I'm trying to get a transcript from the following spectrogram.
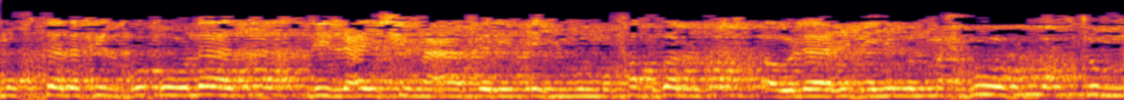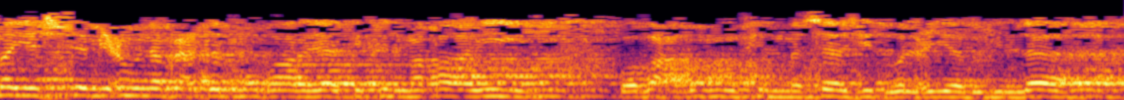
مختلف البطولات للعيش مع فريقهم المفضل أو لاعبهم المحبوب. ثم يجتمعون بعد المباريات في المقاهي وبعضهم في المساجد والعياذ بالله.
